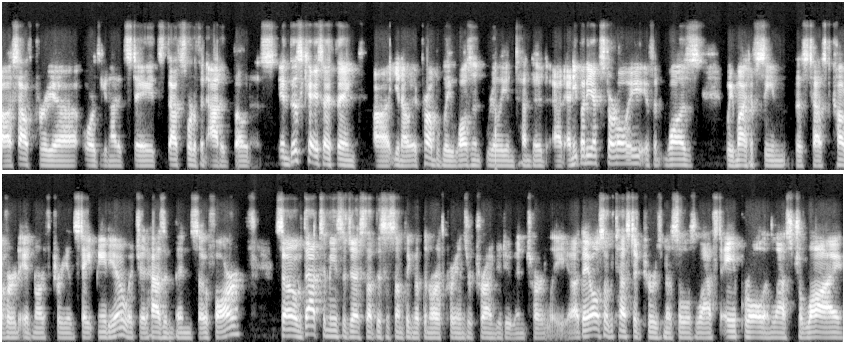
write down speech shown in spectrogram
uh, South Korea or the United States, that's sort of an added bonus. In this case, I think uh, you know it probably wasn't really intended at anybody externally. If it was, we might have seen this test covered in North Korean state media, which it hasn't been so far. So that to me suggests that this is something that the North Koreans are trying to do internally. Uh, they also tested cruise missiles last April and last July,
